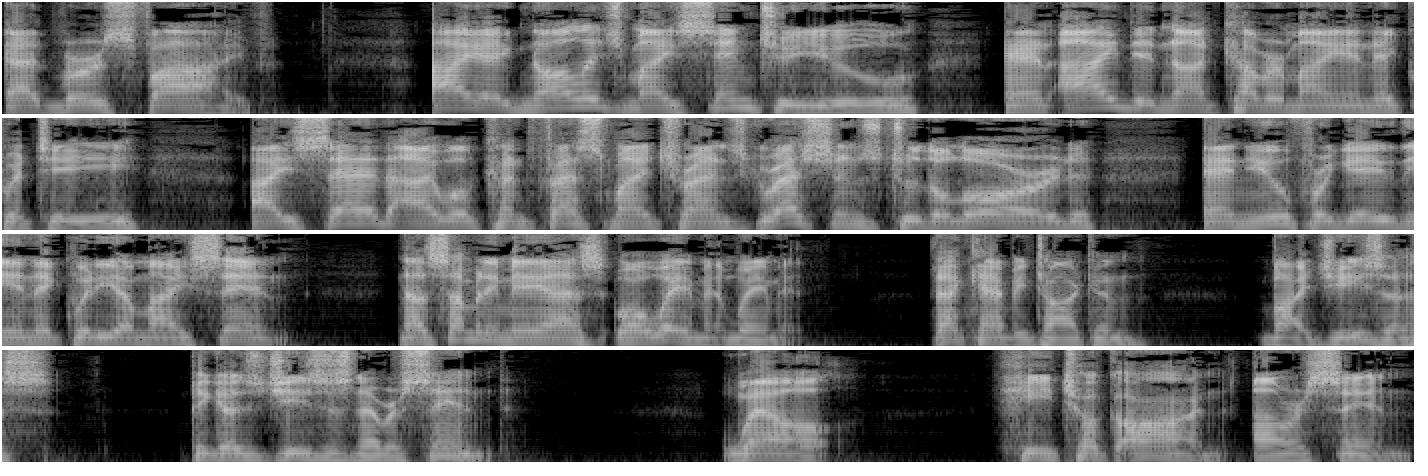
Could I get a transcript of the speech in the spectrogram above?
at verse 5. I acknowledge my sin to you, and I did not cover my iniquity. I said, I will confess my transgressions to the Lord, and you forgave the iniquity of my sin. Now, somebody may ask, well, wait a minute, wait a minute. That can't be talking by Jesus because Jesus never sinned. Well, he took on our sin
